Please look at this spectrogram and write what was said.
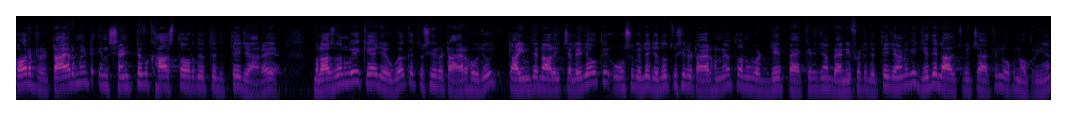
ਔਰ ਰਿਟਾਇਰਮੈਂਟ ਇਨਸੈਂਟਿਵ ਖਾਸ ਤੌਰ ਦੇ ਉੱਤੇ ਦਿੱਤੇ ਜਾ ਰਹੇ ਆ। ਮੁਲਾਜ਼ਮਾਂ ਨੂੰ ਇਹ ਕਿਹਾ ਜਾਊਗਾ ਕਿ ਤੁਸੀਂ ਰਿਟਾਇਰ ਹੋ ਜਾਓ ਟਾਈਮ ਦੇ ਨਾਲ ਹੀ ਚਲੇ ਜਾਓ ਤੇ ਉਸ ਵੇਲੇ ਜਦੋਂ ਤੁਸੀਂ ਰਿਟਾਇਰ ਹੁੰਦੇ ਹੋ, ਤੁਹਾਨੂੰ ਵੱਡੇ ਪੈਕੇਜ ਜਾਂ ਬੈਨੀਫਿਟ ਦਿੱਤੇ ਜਾਣਗੇ, ਜਿਹਦੇ ਲਾਲਚ ਵਿੱਚ ਆ ਕੇ ਲੋਕ ਨੌਕਰੀਆਂ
